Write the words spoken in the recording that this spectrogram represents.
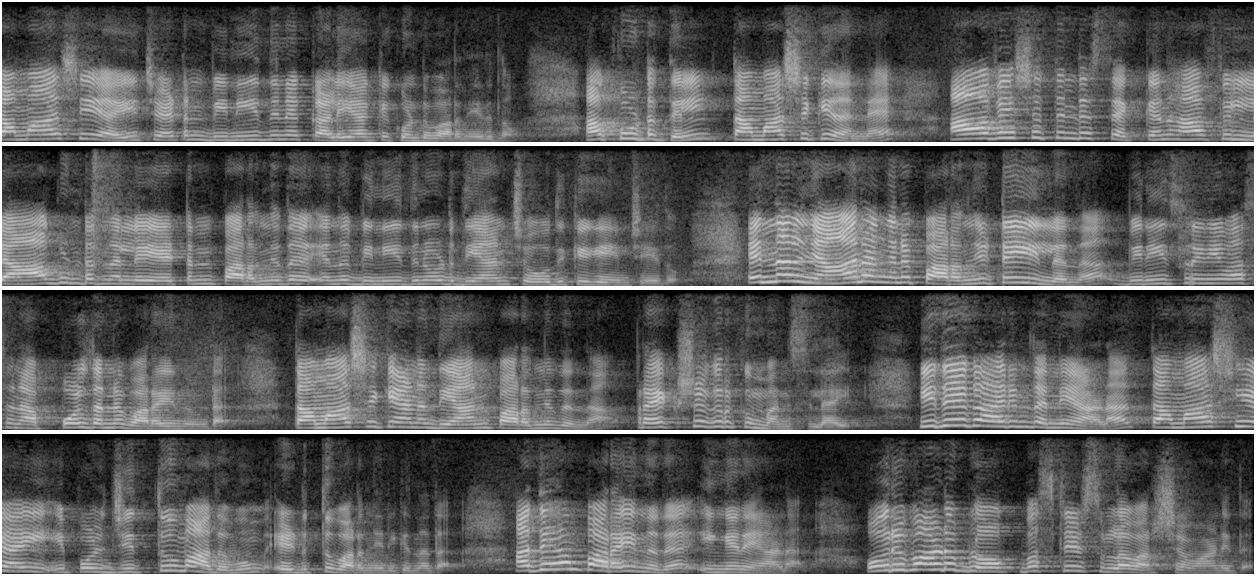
തമാശയായി ചേട്ടൻ വിനീതിനെ കളിയാക്കിക്കൊണ്ട് പറഞ്ഞിരുന്നു. അക്കൂട്ടത്തിൽ തമാശയ്ക്ക് തന്നെ ആവേശത്തിന്റെ സെക്കൻഡ് ഹാഫിൽ ലാഗുണ്ടെന്നല്ലേ ഏട്ടൻ പറഞ്ഞത് എന്ന് വിനീതിനോട് ധ്യാൻ ചോദിക്കുകയും ചെയ്തു. എന്നാൽ ഞാൻ അങ്ങനെ പറഞ്ഞിട്ടേ ഇല്ലെന്ന് വിനീത് ശ്രീനിവാസൻ അപ്പോൾ തന്നെ പറയുന്നുണ്ട്. തമാശയ്ക്കാണ് ധ്യാൻ പറഞ്ഞതെന്ന് പ്രേക്ഷകർക്കും മനസ്സിലായി. ഇതേ കാര്യം തന്നെയാണ് തമാശയായി ഇപ്പോൾ ജിത്തു എടുത്തു പറഞ്ഞിരിക്കുന്നത്. അദ്ദേഹം പറയുന്നത് ഇങ്ങനെയാണ്. ഒരുപാട് ബ്ലോക്ക് ബസ്റ്റേഴ്സ് ഉള്ള വർഷമാണിത്.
